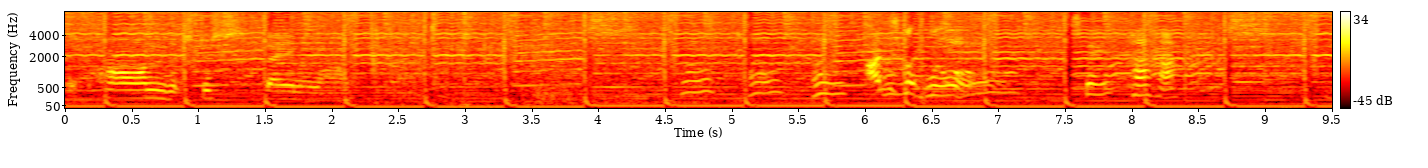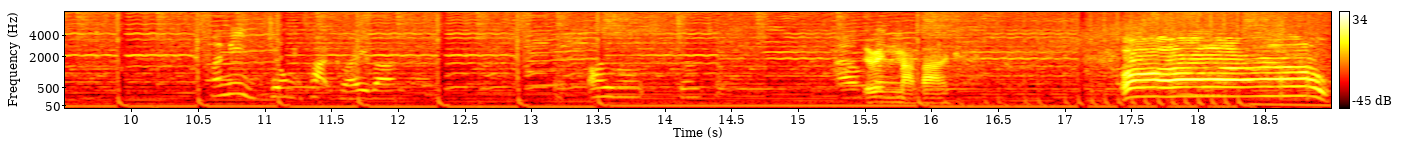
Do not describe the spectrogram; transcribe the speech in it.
It's Han that's just staying alive. I just got blew up. Stay. Haha. I need jump pack right back. I won't. Don't. I also They're in my bag. Oh!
